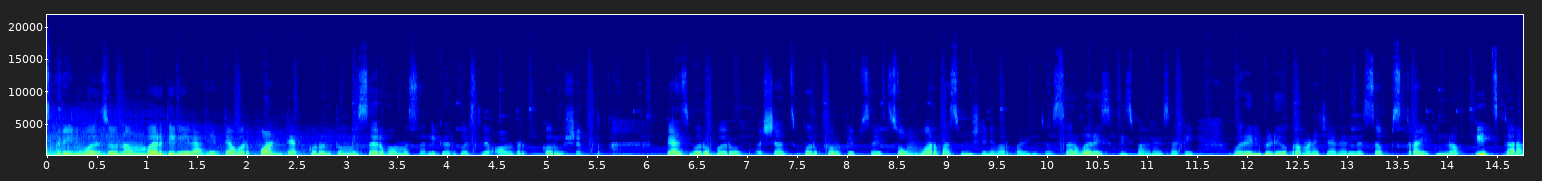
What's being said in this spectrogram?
स्क्रीनवर जो नंबर दिलेला आहे त्यावर कॉन्टॅक्ट करून तुम्ही सर्व मसाले घरबसल्या ऑर्डर करू शकता. त्याचबरोबर अशाच भरपूर टिप्स आहेत. सोमवारपासून शनिवारपर्यंतच्या सर्व रेसिपीज पाहण्यासाठी वरील व्हिडिओप्रमाणे चॅनलला सबस्क्राईब नक्कीच करा.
